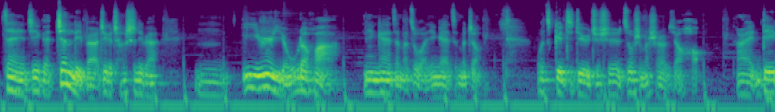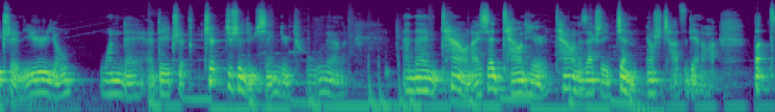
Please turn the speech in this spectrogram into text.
在这个镇里边，这个城市里边， 嗯，一日游的话，应该怎么做？应该怎么整？What's good to do 就是做什么事儿比较好？All right, day trip 一日游。one day, a day trip. Trip 就是旅行、旅途那样的。And then town, I said town here. Town is actually 镇，要是查字典的话。But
